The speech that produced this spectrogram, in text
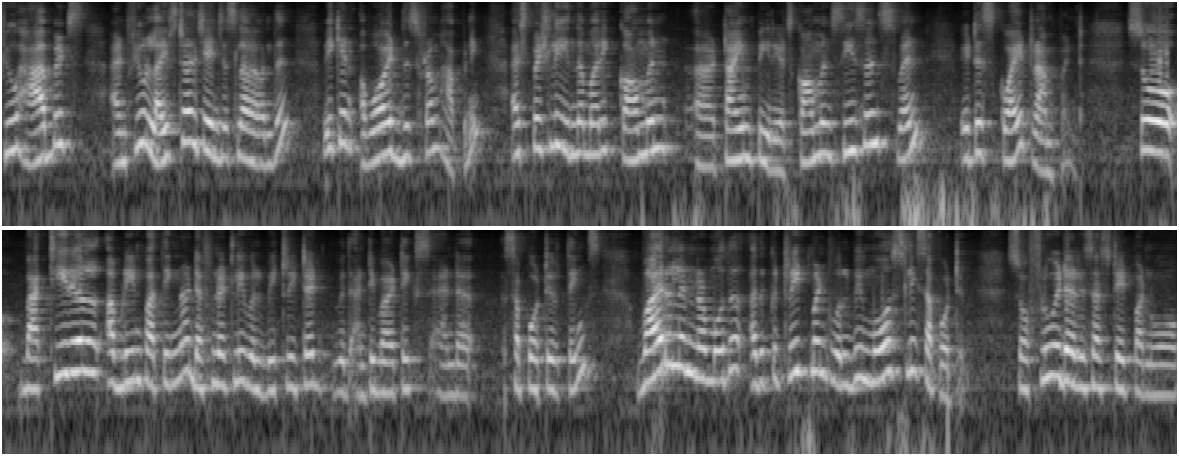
few habits and few lifestyle சேஞ்சஸில் வந்து we can avoid this from happening especially இந்த மாதிரி common time periods common seasons when it is quite rampant so bacterial அப்படின்னு பார்த்தீங்கன்னா definitely will be treated with antibiotics and supportive things வைரல்ன்ற போது அதுக்கு treatment will be mostly supportive so ஃப்ளூயிடை ரிசஸ்டேட் பண்ணுவோம்.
